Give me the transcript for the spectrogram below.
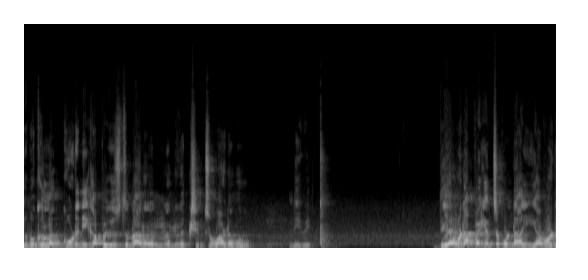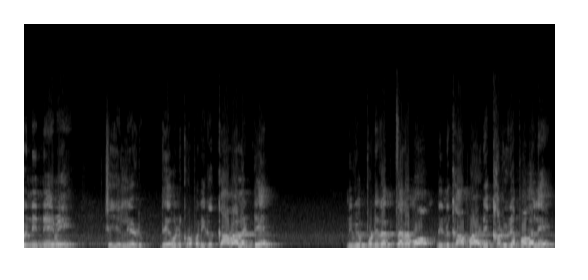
ఎముకల గూడు నీకు అప్పగిస్తున్నాను నన్ను- నన్ను రక్షించు వాడవు నీవే. దేవుడు అప్పగించకుండా ఎవడు నిన్నేమి చేయలేడు. దేవుని కృప నీకు కావాలంటే నువ్వెప్పుడు నిరంతరము నిన్ను కాపాడే కనురెప్పవలే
